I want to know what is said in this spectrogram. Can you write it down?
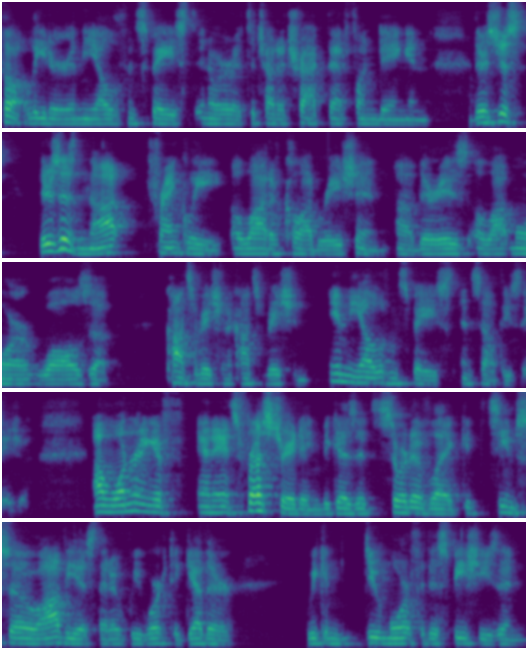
thought leader in the elephant space in order to try to track that funding and there's just there's just not frankly a lot of collaboration uh, there is a lot more walls up conservation and conservation in the elephant space in southeast asia I'm wondering if, and it's frustrating because it's sort of like it seems so obvious that if we work together, we can do more for this species than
